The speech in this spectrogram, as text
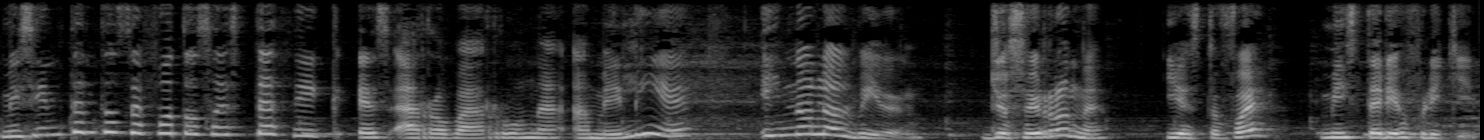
Mis intentos de fotos aesthetic es arroba runa. Y no lo olviden, yo soy Runa y esto fue Misterio Friki.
